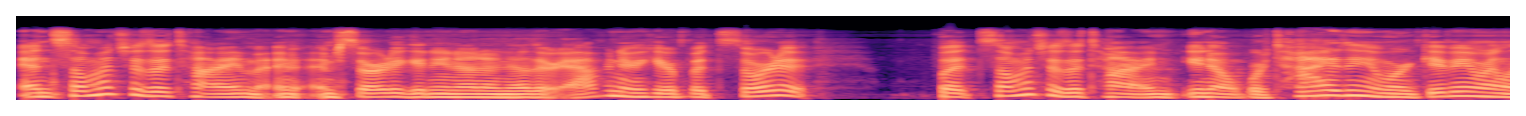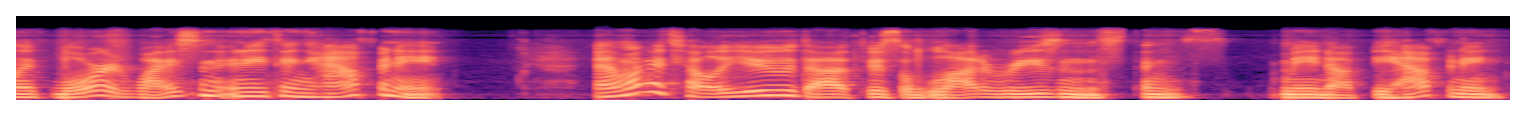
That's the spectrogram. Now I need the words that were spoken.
And so much of the time, I'm sort of getting on another avenue here, but sort of, but so much of the time, you know, we're tithing and we're giving, and we're like, Lord, why isn't anything happening? And I want to tell you that there's a lot of reasons things may not be happening.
